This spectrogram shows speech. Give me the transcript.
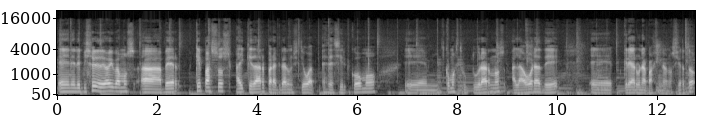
En el episodio de hoy vamos a ver qué pasos hay que dar para crear un sitio web, es decir, cómo, eh, cómo estructurarnos a la hora de eh, crear una página, ¿no es cierto?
